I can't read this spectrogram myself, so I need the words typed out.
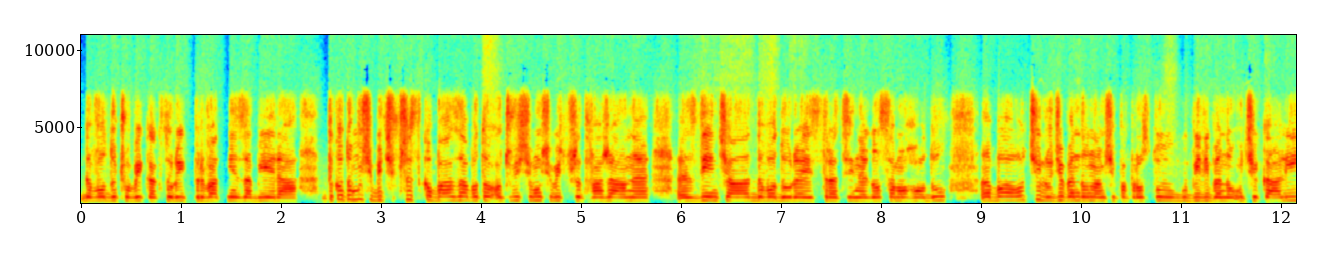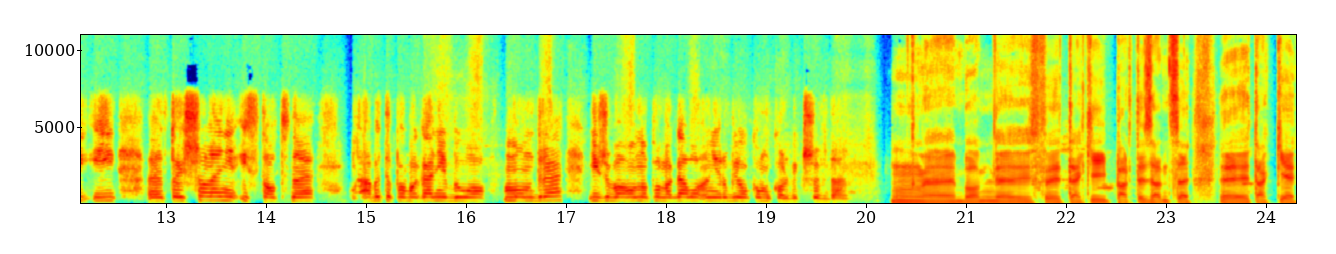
dowodu człowieka, który ich prywatnie zabiera. Tylko to musi być wszystko baza, bo to oczywiście musi być przetwarzane, e, zdjęcia dowodu rejestracyjnego samochodu, e, bo ci ludzie będą nam się po prostu gubili, będą uciekali i e, to jest szalenie istotne, aby to pomaganie było mądre i żeby ono pomagało, a nie robiło komukolwiek krzywdę. Mm, e, Bo e, w takiej partyzance e, takie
